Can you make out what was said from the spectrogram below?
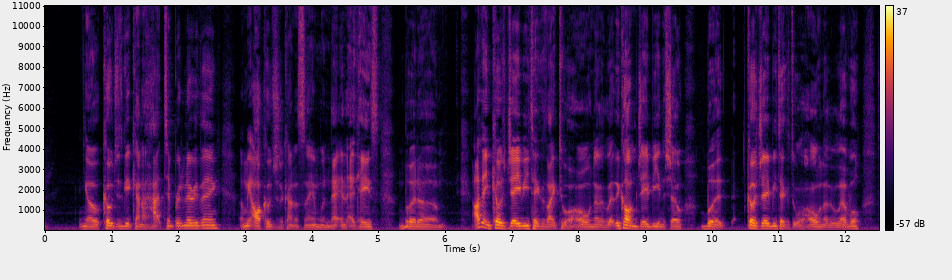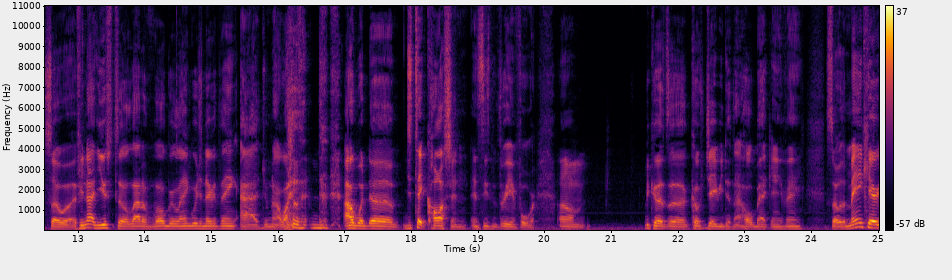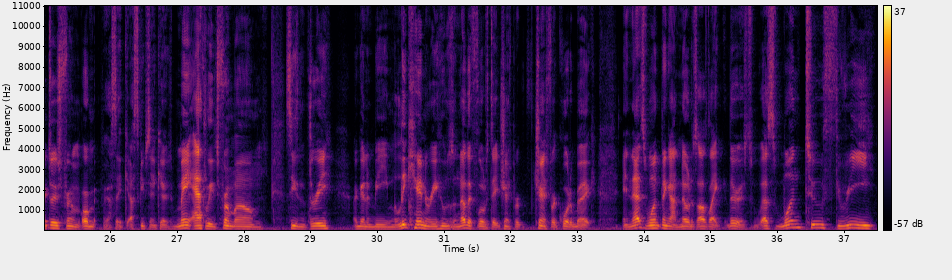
you know, coaches get kind of hot tempered and everything. I mean, all coaches are kind of the same when that in that case. But um, I think Coach JB takes it like to a whole nother. level. They call him JB in the show, but Coach JB takes it to a whole nother level. So uh, if you're not used to a lot of vulgar language and everything, I do not. I would uh, just take caution in season three and four. Um, because uh, Coach JB does not hold back anything. So the main characters from, or I say I keep saying characters, main athletes from um, season three are going to be Malik Henry, who's another Florida State transfer transfer quarterback, and that's one thing I noticed. I was like, there's that's one, two, three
